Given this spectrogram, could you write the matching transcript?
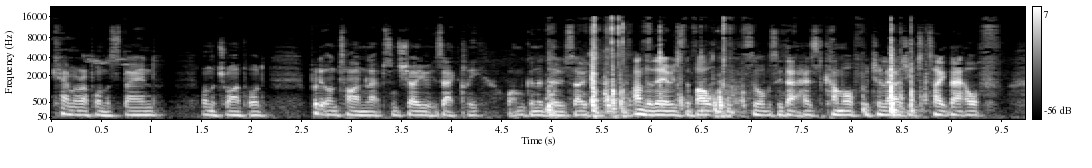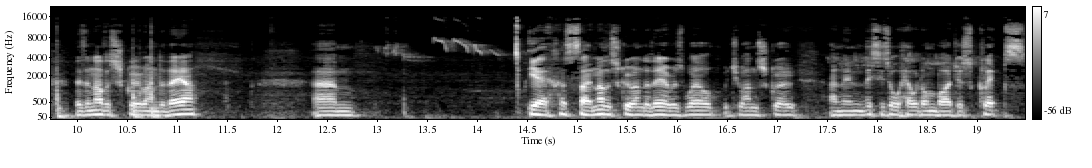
camera up on the stand, on the tripod, put it on time lapse and show you exactly what I'm going to do. So under there is the bolt. So obviously that has to come off, which allows you to take that off. There's another screw under there. Um, yeah, as I say, another screw under there as well, which you unscrew. And then this is all held on by just clips.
